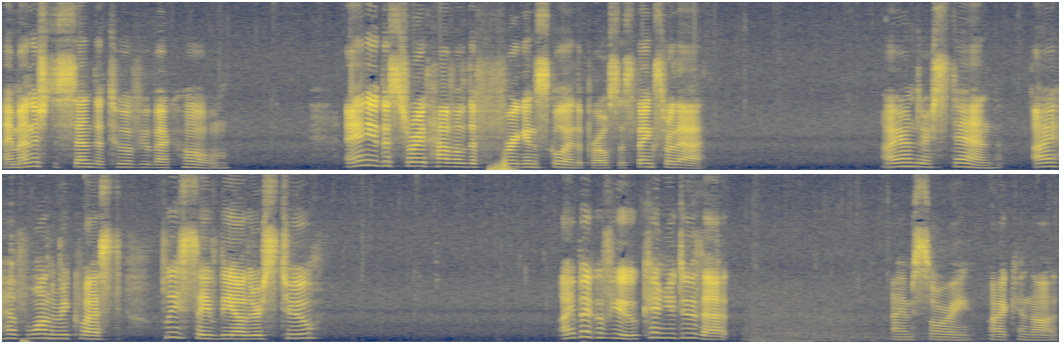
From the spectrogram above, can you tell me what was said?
I managed to send the two of you back home. And you destroyed half of the friggin' school in the process. Thanks for that. I understand. I have one request. Please save the others too. I beg of you, can you do that? I'm sorry, I cannot.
